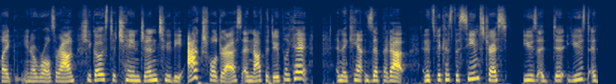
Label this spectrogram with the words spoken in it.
like you know, rolls around, she goes to change into the actual dress and not the duplicate, and they can't zip it up, and it's because the seamstress used a di- used a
